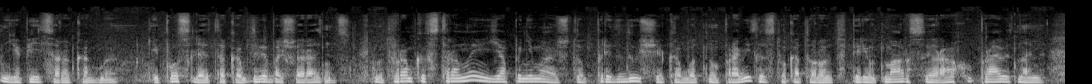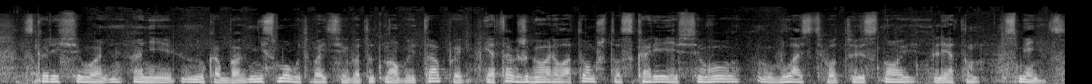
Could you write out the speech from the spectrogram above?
Юпитера как бы и после это как бы две большие разницы. Вот в рамках страны я понимаю, что предыдущее как бы, ну, правительство, которое вот в период Марса и Раху правит нами, скорее всего, они, они ну, как бы не смогут войти в этот новый этап. И я также говорил о том, что скорее всего власть вот весной, летом сменится.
